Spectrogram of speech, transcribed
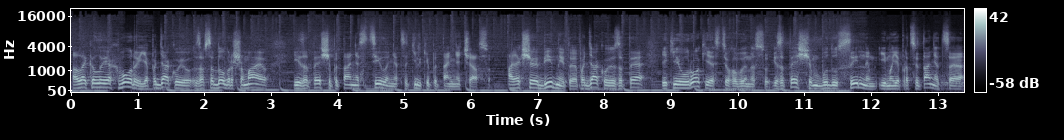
Але коли я хворий, я подякую за все добре, що маю, і за те, що питання зцілення це тільки питання часу. А якщо я бідний, то я подякую за те, які уроки я з цього винесу, і за те, що буду сильним, і моє процвітання це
